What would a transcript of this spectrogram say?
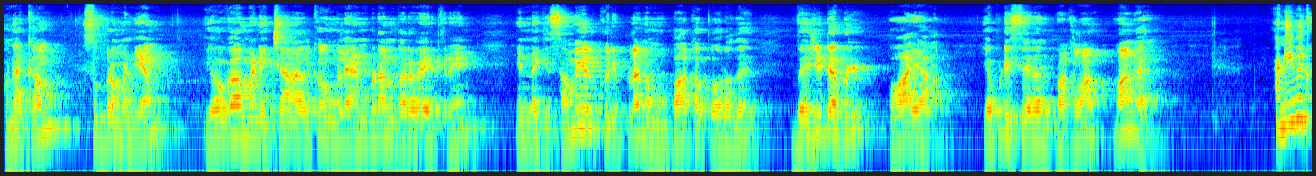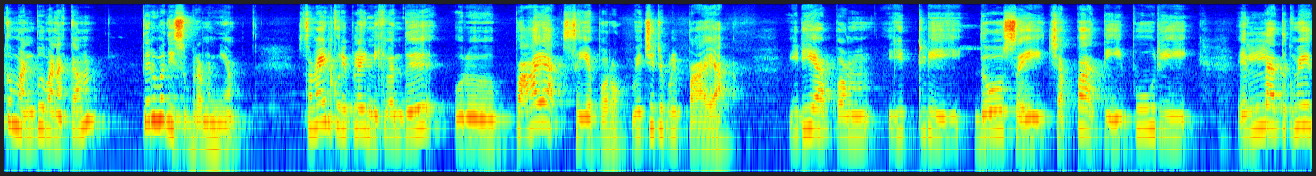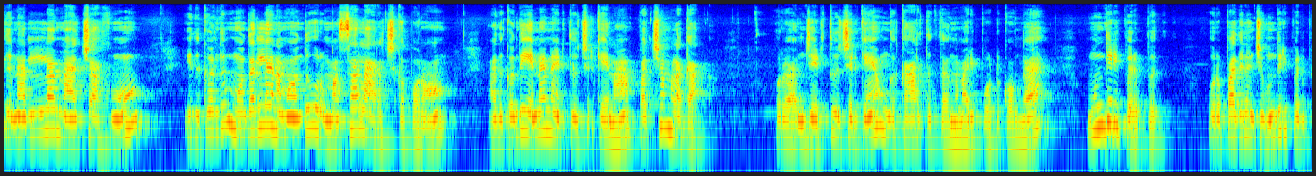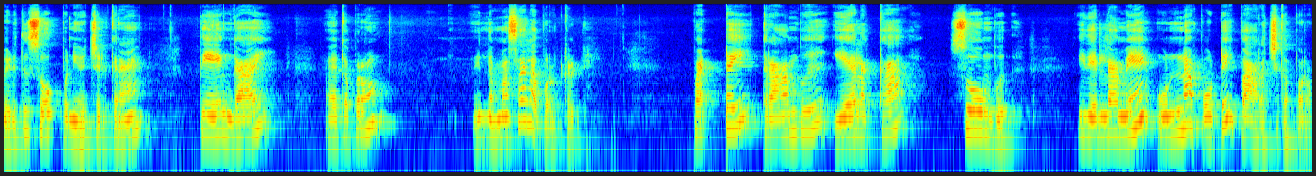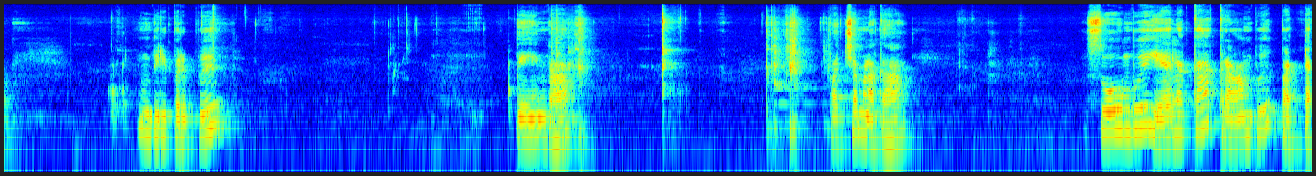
வணக்கம். சுப்பிரமணியம் யோகாமணி சேனலுக்கு உங்களை அன்புடன் வரவேற்கிறேன். இன்றைக்கி சமையல் குறிப்பில் நம்ம பார்க்க போகிறது வெஜிடபிள் பாயா. எப்படி செய்கிறதுன்னு பார்க்கலாம். வாங்க. அனைவருக்கும் அன்பு வணக்கம். திருமதி சுப்பிரமணியம். சமையல் குறிப்பில் இன்றைக்கி வந்து ஒரு பாயா செய்ய போகிறோம் வெஜிடபிள் பாயா. இடியாப்பம் இட்லி தோசை சப்பாத்தி பூரி எல்லாத்துக்குமே இது நல்லா மேட்ச் ஆகும். இதுக்கு வந்து முதல்ல நம்ம வந்து ஒரு மசாலா அரைச்சிக்க போகிறோம் அதுக்கு வந்து என்னென்ன எடுத்து வச்சுருக்கேன்னா பச்சை மிளகாய் ஒரு அஞ்சு எடுத்து வச்சுருக்கேன். உங்கள் காரத்துக்கு தகுந்த மாதிரி போட்டுக்கோங்க. முந்திரி பருப்பு. ஒரு பதினஞ்சு முந்திரி பருப்பு எடுத்து சோக் பண்ணி வச்சுருக்கிறேன். தேங்காய் அதுக்கப்புறம் இந்த மசாலா பொருட்கள். பட்டை கிராம்பு ஏலக்காய் சோம்பு. இது எல்லாமே ஒன்றா போட்டு இப்போ அரைச்சிக்க போகிறோம் முந்திரி பருப்பு. தேங்காய் பச்சை மிளகாய் சோம்பு ஏலக்காய் கிராம்பு பட்டை.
